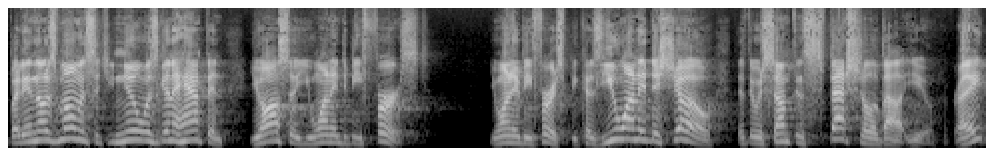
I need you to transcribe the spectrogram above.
but in those moments that you knew it was going to happen, you also, you wanted to be first. You wanted to be first because you wanted to show that there was something special about you, right?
